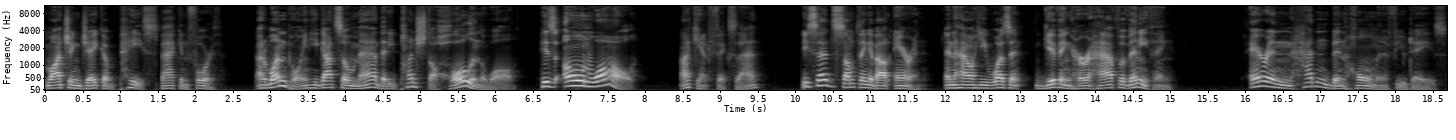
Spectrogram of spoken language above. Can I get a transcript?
watching Jacob pace back and forth. At one point, he got so mad that he punched a hole in the wall. His own wall. I can't fix that. He said something about Erin and how he wasn't giving her half of anything. Erin hadn't been home in a few days,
